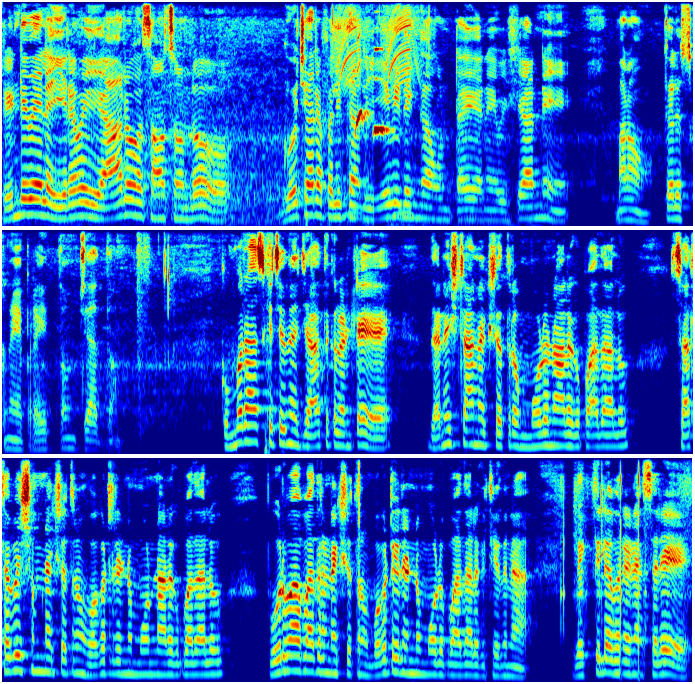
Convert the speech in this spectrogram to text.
రెండు వేల ఇరవై ఆరవ సంవత్సరంలో గోచార ఫలితాలు ఏ విధంగా ఉంటాయి అనే విషయాన్ని మనం తెలుసుకునే ప్రయత్నం చేద్దాం. కుంభరాశికి చెందిన జాతకులు అంటే ధనిష్ఠా నక్షత్రం మూడు నాలుగు పాదాలు శతభిషం నక్షత్రం ఒకటి రెండు మూడు నాలుగు పదాలు పూర్వాభాద్ర నక్షత్రం ఒకటి రెండు మూడు పాదాలకు చెందిన వ్యక్తులు ఎవరైనా సరే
